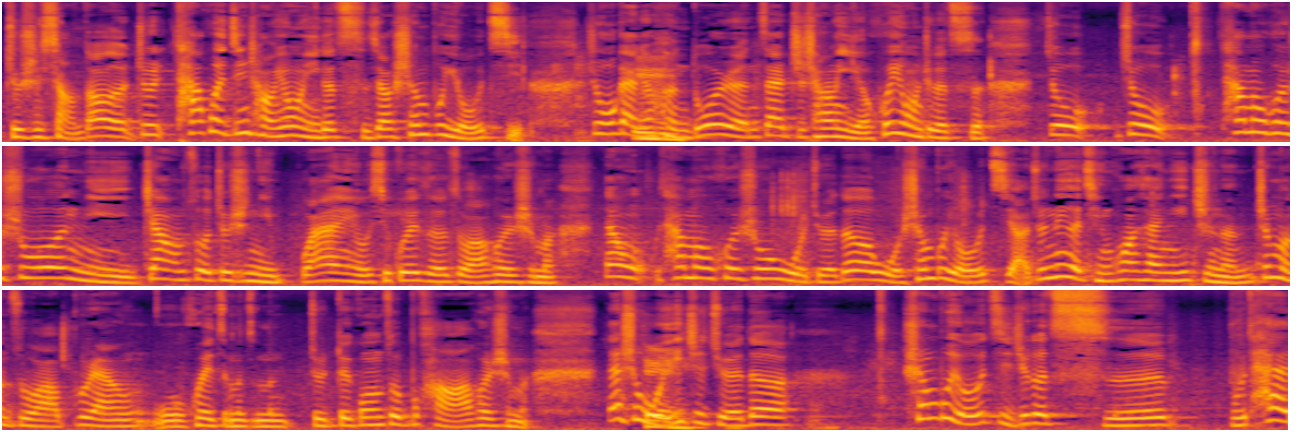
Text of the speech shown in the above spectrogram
就是想到了，就是他会经常用一个词叫“身不由己”，就我感觉很多人在职场里也会用这个词，就就他们会说你这样做就是你不按游戏规则走啊，或者什么，但他们会说我觉得我身不由己啊，就那个情况下你只能这么做啊，不然我会怎么怎么就对工作不好啊或者什么，但是我一直觉得“身不由己”这个词。不太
